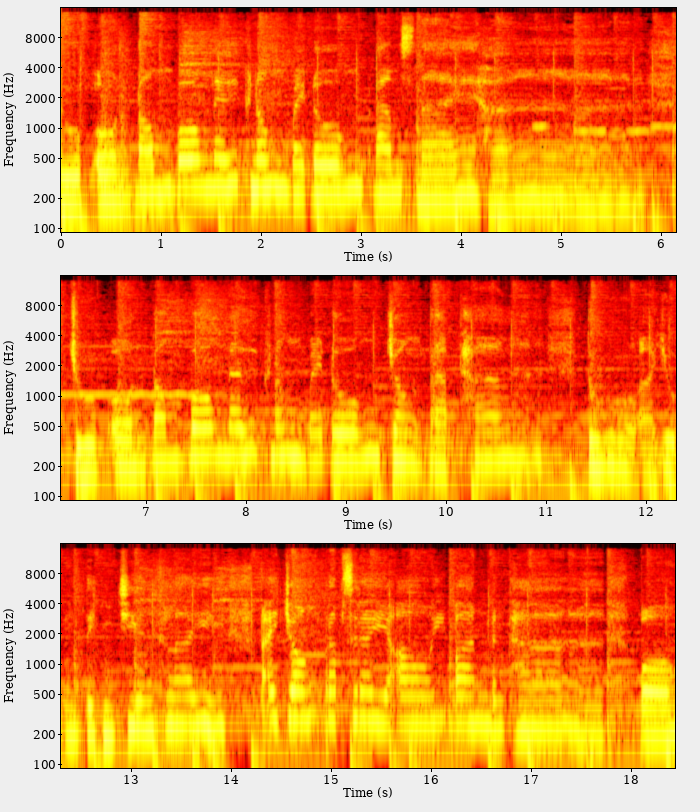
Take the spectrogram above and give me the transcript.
ជួបអូនដំបងនៅក្នុងបេះដូងផ្ដាំស្នេហា ជួបអូនដំបងនៅក្នុងបេះដូងចង់ប្រាប់ថាទូអាយុតិចជាងថ្លៃតែចង់ប្រាប់ស្រីឲ្យបានដឹងថាបង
